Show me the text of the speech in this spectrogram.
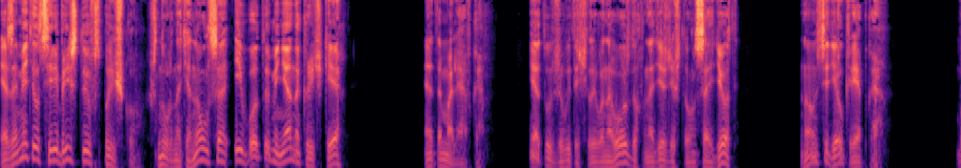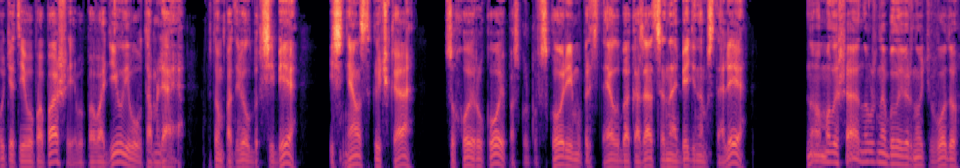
я заметил серебристую вспышку. Шнур натянулся, и вот у меня на крючке эта малявка. Я тут же вытащил его на воздух в надежде, что он сойдет, но он сидел крепко. Будь это его папаша, я бы поводил его, утомляя, а потом подвел бы к себе и снял с крючка сухой рукой, поскольку вскоре ему предстояло бы оказаться на обеденном столе, но малыша нужно было вернуть в воду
